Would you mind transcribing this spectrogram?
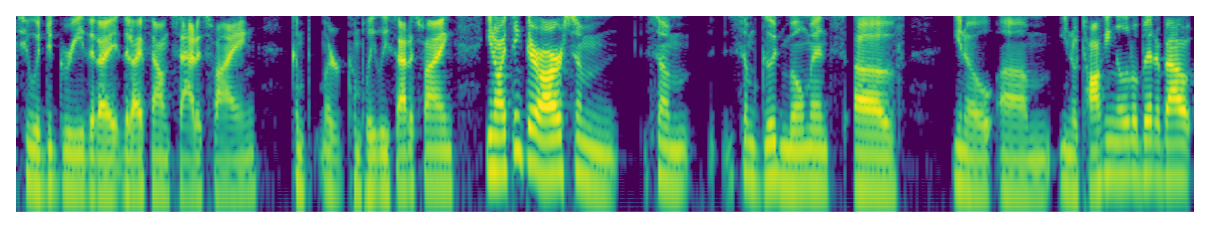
to a degree that I that I found satisfying com- or completely satisfying. You know, I think there are some some some good moments of you know um, you know talking a little bit about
